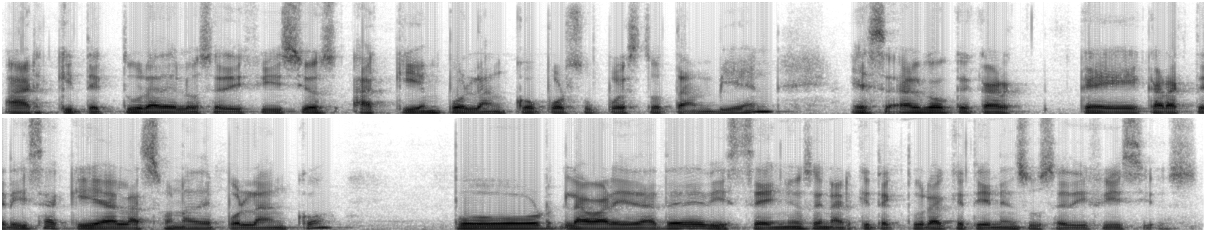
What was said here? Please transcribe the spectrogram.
arquitectura de los edificios. Aquí en Polanco, por supuesto, también. Es algo que, que caracteriza aquí a la zona de Polanco por la variedad de diseños en arquitectura que tienen sus edificios.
